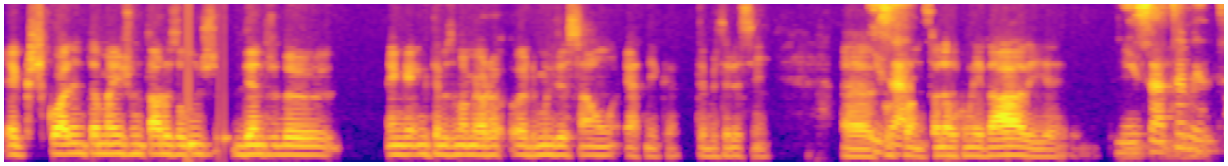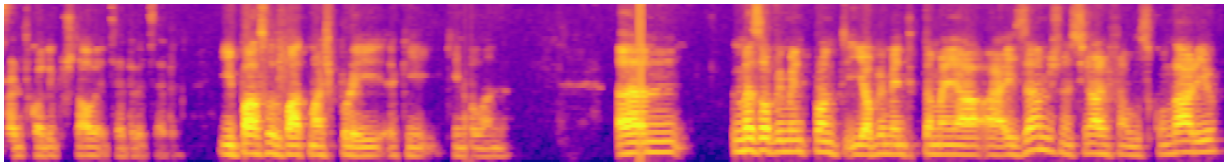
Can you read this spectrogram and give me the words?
é que escolhem também juntar os alunos dentro de em, em que temos uma maior harmonização étnica, temos de dizer assim. Uh, Exato. Porque, pronto, da comunidade e, Exatamente. E, código postal, etc, etc. E passa o debate mais por aí aqui, aqui na Holanda. Um, mas obviamente, pronto, e obviamente que também há, há exames nacionais no final do secundário,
